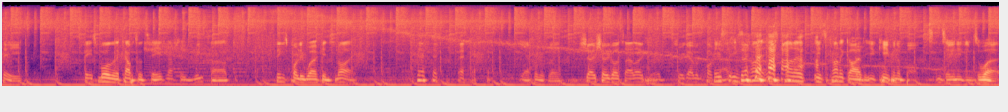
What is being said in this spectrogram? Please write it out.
T. I think it's more than a capital T. It's an absolute retard. I think he's probably working tonight. Yeah, probably. Shall, shall we go and say hello? Shall we him on the podcast? He's, he's, the kind of, he's, kind of, he's the kind of guy that you keep in a box until you need him to work.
